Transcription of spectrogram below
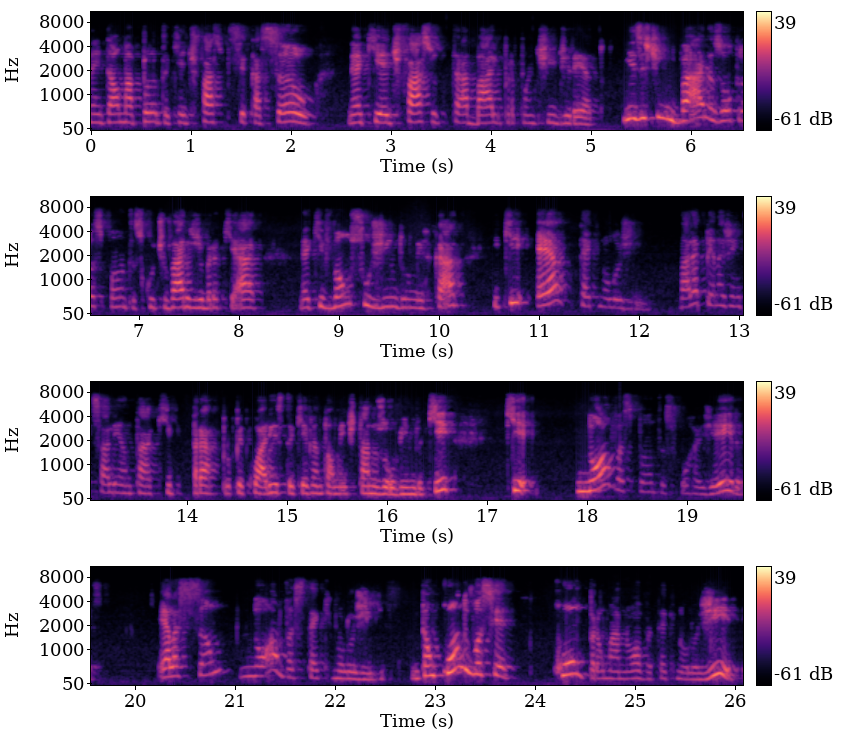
Né, então, uma planta que é de fácil secação, né, que é de fácil trabalho para plantio direto. E existem várias outras plantas, cultivares de braquiária, né, que vão surgindo no mercado e que é tecnologia. Vale a pena a gente salientar aqui para o pecuarista que eventualmente está nos ouvindo aqui, que novas plantas forrageiras, elas são novas tecnologias. Então, quando você compra uma nova tecnologia,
